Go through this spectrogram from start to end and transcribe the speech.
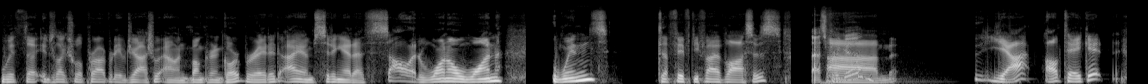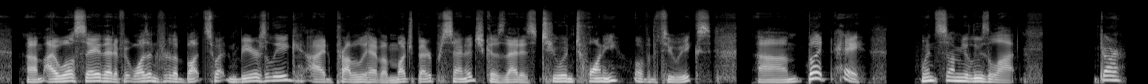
with the intellectual property of Joshua Allen Bunker Incorporated, I am sitting at a solid 101 wins to 55 losses. That's pretty good. Um, yeah, I'll take it. Um, I will say that if it wasn't for the butt sweat and beers league, I'd probably have a much better percentage because that is two and twenty over the two weeks. Um, but hey, win some, you lose a lot. Gar,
